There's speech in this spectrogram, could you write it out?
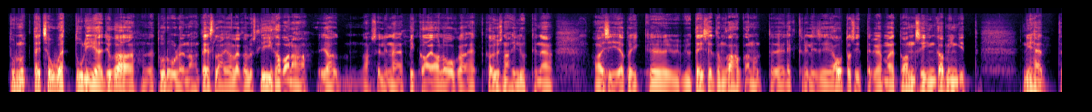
tulnud täitsa uued tulijad ju ka äh, turule, noh Tesla ei ole ka just liiga vana ja noh, selline pika ajalooga, et ka üsna hiljutine asi ja kõik äh, ju teised on ka hakanud elektrilisi autosid tegema, et on siin ka mingit nihet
